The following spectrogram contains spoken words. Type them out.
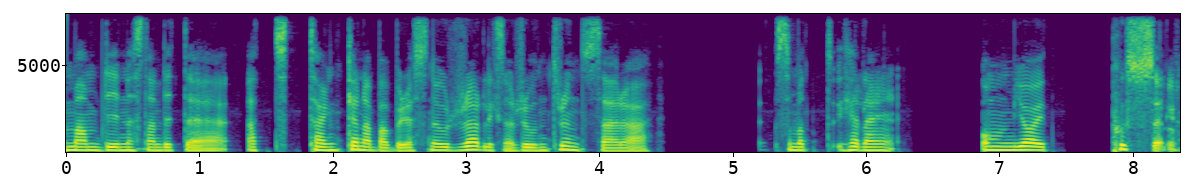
man blir nästan lite, att tankarna bara börjar snurra liksom runt, runt så här, som att hela, om jag är ett pussel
